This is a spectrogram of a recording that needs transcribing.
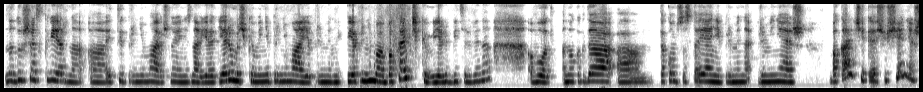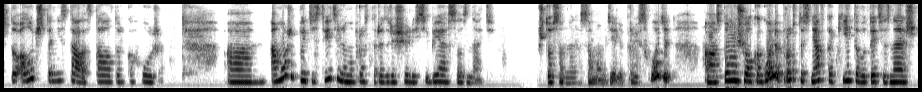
на душе скверно, а, и ты принимаешь, ну, я не знаю, я, я рюмочками не принимаю, я, при, я принимаю бокальчиками, я любитель вина, вот, но когда а, в таком состоянии примена, применяешь бокальчик, и ощущение, что а лучше-то не стало, стало только хуже. А, а может быть, действительно, мы просто разрешили себе осознать, что со мной на самом деле происходит, а, с помощью алкоголя, просто сняв какие-то вот эти, знаешь,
